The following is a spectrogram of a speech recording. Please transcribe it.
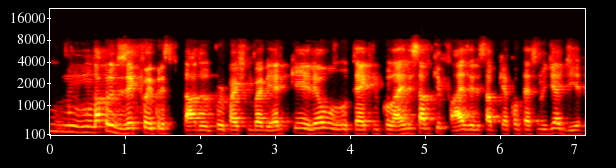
Não dá para dizer que foi precipitado por parte do Barbieri, porque ele é o, técnico lá, ele sabe o que faz, ele sabe o que acontece no dia a dia.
